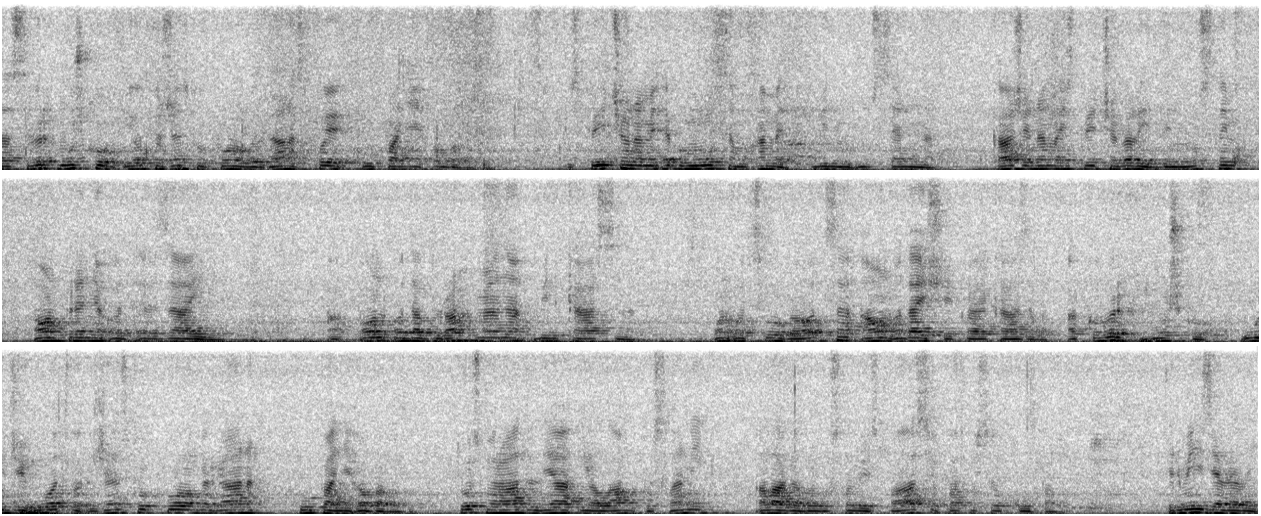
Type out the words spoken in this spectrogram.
kada se vrh muškog i oka ženskog polnog organa spoje, kupanje je obavezno. Ispričao nam je Ebu Musa Muhammed bin Musenina. Kaže nama ispričao Velid bin Muslim, a on prenio od Evzaije. A on od Abdurrahmana bin Kasima. On od svoga oca, a on od Ajše koja je kazala. Ako vrh muškog uđe u otvor ženskog polnog organa, kupanje je obavezno. To smo radili ja i Allahu poslanik, Allah ga blagoslovio i spasio, pa smo se okupali. Tirmizija veli,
